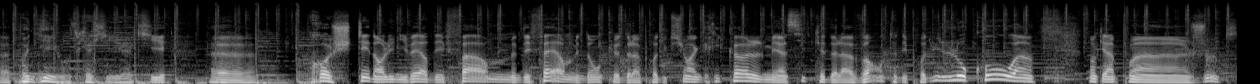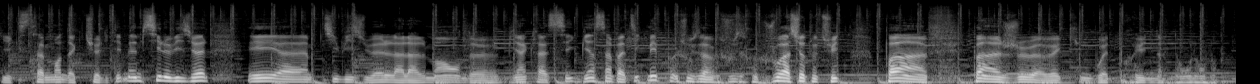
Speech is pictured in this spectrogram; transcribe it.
euh, pogné, en tout cas qui, qui est euh, projeté dans l'univers des farms, des fermes, donc de la production agricole, mais ainsi que de la vente des produits locaux. hein. Donc un jeu qui est extrêmement d'actualité, même si le visuel est euh, un petit visuel à l'allemande, bien classique, bien sympathique, mais je vous, rassure tout de suite, pas un, pas un jeu avec une boîte brune, non, non, non.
